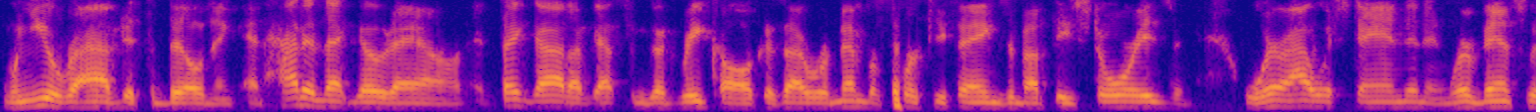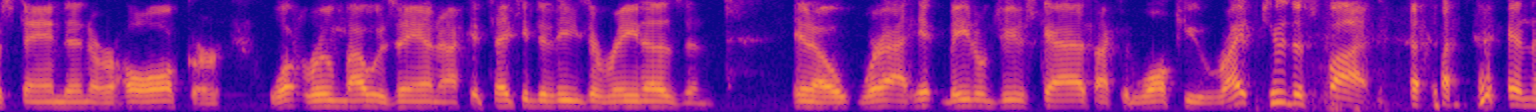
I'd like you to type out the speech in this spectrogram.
when you arrived at the building and how did that go down? And thank God I've got some good recall because I remember quirky things about these stories and where I was standing and where Vince was standing or Hulk or what room I was in. I could take you to these arenas and, you know, where I hit Beetlejuice guys, I could walk you right to the spot in,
